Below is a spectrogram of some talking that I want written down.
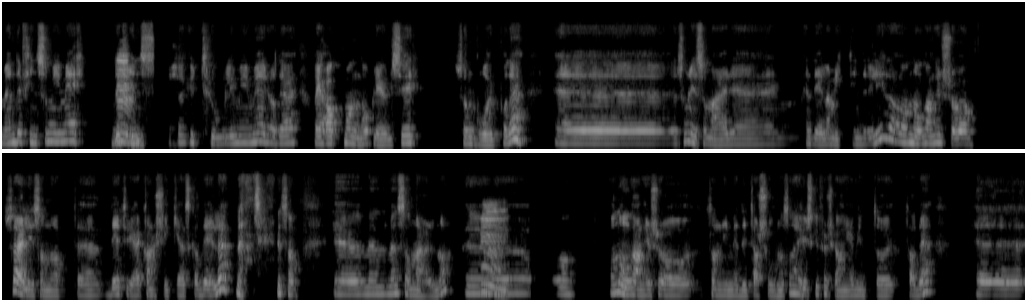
Men det fins så mye mer. Det mm. fins så utrolig mye mer. Og, er, og, jeg har hatt mange opplevelser som går på det. som liksom er en del av mitt indre liv. Og noen ganger så, så, er det litt sånn at det tror jeg kanskje ikke jeg skal dele. men, men, sånn er det nå. Mm. Og, og noen ganger så, sånn i meditasjon og sånn, jeg husker første gang jeg begynte å ta det, eh,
